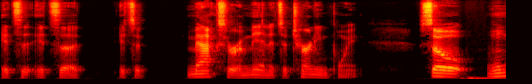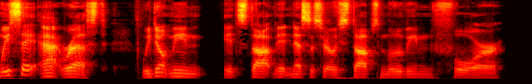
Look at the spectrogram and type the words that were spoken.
It's a, it's a, it's a max or a min, it's a turning point. So when we say at rest, we don't mean it stop it necessarily stops moving for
